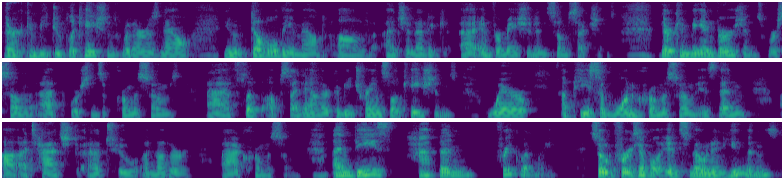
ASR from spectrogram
There can be duplications where there is now you know double the amount of uh, genetic uh, information in some sections. There can be inversions where some uh, portions of chromosomes uh, flip upside down. There could be translocations where a piece of one chromosome is then uh, attached to another chromosome. And these happen frequently so, for example, it's known in humans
